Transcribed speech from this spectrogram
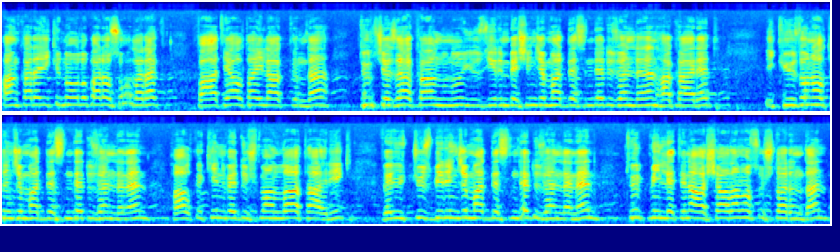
Ankara İkinoğlu Barosu olarak Fatih Altaylı hakkında Türk Ceza Kanunu 125. maddesinde düzenlenen hakaret, 216. maddesinde düzenlenen halkı kin ve düşmanlığa tahrik ve 301. maddesinde düzenlenen Türk milletini aşağılama suçlarından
